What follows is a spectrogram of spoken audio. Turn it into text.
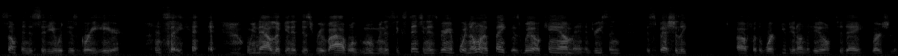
something to sit here with this gray hair and say, we're now looking at this revival movement, this extension is very important. I want to thank as well Kamm and Andreessen, especially uh, for the work you did on the Hill today, virtually.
